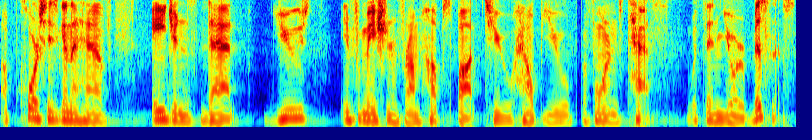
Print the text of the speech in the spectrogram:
Of course, he's going to have agents that use information from HubSpot to help you perform tests within your business.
